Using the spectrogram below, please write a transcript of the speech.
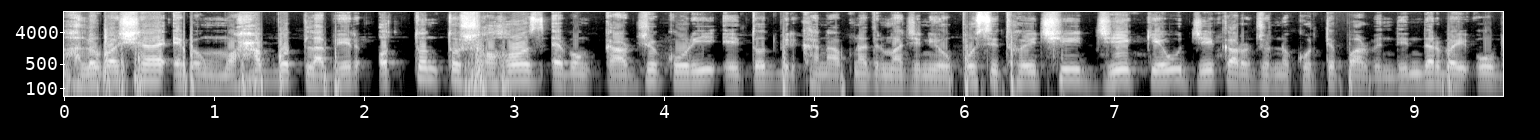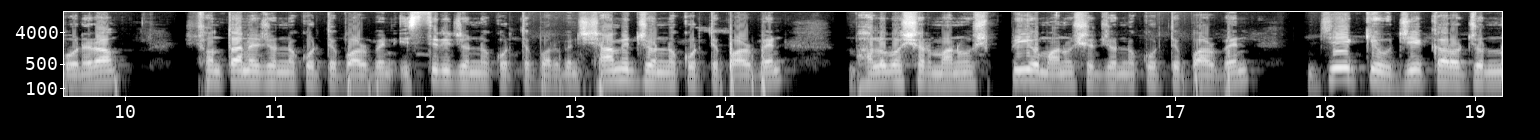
ভালোবাসা এবং মহাব্বত লাভের অত্যন্ত সহজ এবং কার্যকরী এই তদবিরখানা আপনাদের মাঝে নিয়ে উপস্থিত হয়েছি। যে কেউ যে কারোর জন্য করতে পারবেন, দিনদার ভাই ও বোনেরা, সন্তানের জন্য করতে পারবেন, স্ত্রীর জন্য করতে পারবেন, স্বামীর জন্য করতে পারবেন, ভালোবাসার মানুষ, প্রিয় মানুষের জন্য করতে পারবেন। যে কেউ যে কারোর জন্য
